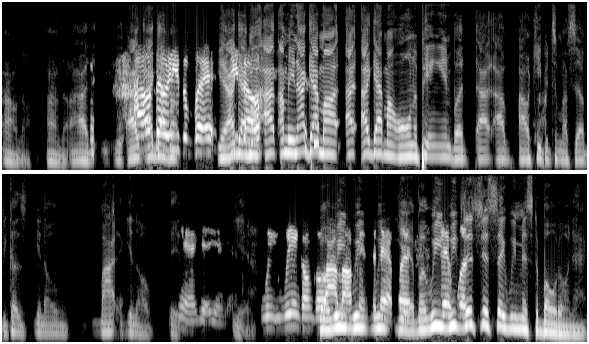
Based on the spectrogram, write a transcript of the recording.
I don't know. I don't know. I I, I don't know my, either, but yeah, I got know. my. I, I, mean, I got my. I, I got my own opinion, but I, I I'll keep it to myself because you know my you know. It, yeah, yeah, yeah, yeah, yeah. We we ain't gonna go but all we, off we, into we, that, but yeah, but we we was, let's just say we missed the boat on that.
